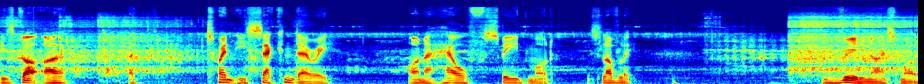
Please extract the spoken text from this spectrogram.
he's got a, a 20 secondary on a health speed mod. It's lovely. Really nice mod.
